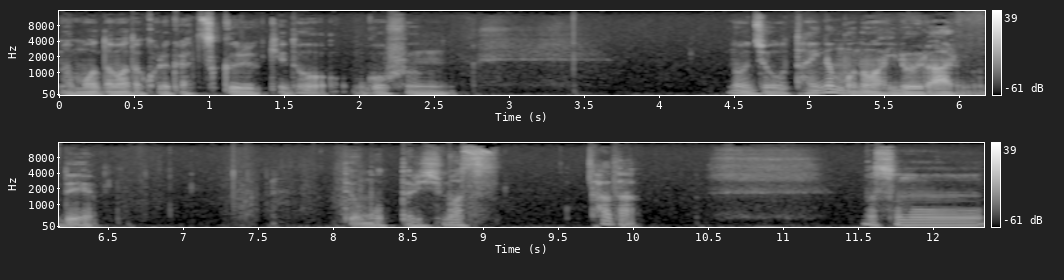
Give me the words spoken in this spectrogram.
まあ、まだまだこれから作るけど5分の状態のものはいろいろあるのでって思ったりします。ただ、まあ、その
